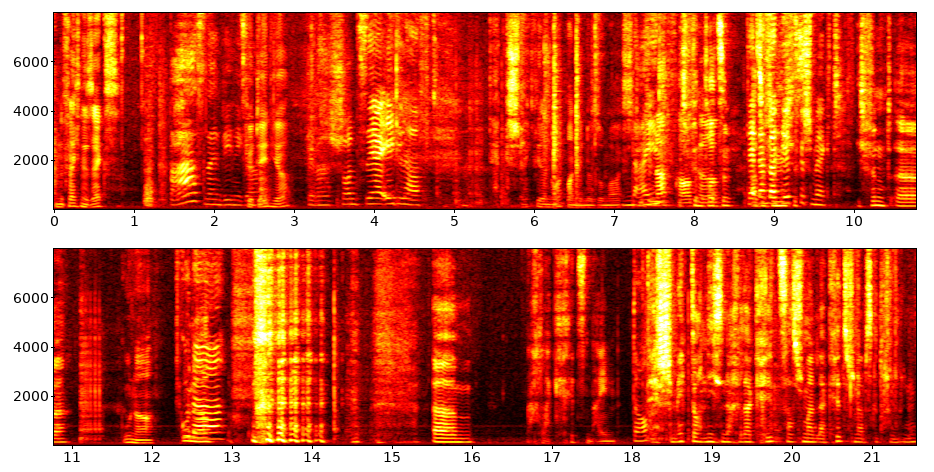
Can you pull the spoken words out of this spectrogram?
eine, vielleicht eine 6 Was? Nein, weniger. für den hier. Der war schon sehr ekelhaft. Der hat geschmeckt wie der Nordbrand, den du so magst. Nein. Nacht, Ich finde trotzdem. Der hat also nach für mich Lakritz geschmeckt. ich finde, äh, Guna. Guna. ähm, Ach, Lakritz, nein. Doch. der schmeckt doch nicht nach Lakritz. Hast du schon mal Lakritz-Schnaps getrunken?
